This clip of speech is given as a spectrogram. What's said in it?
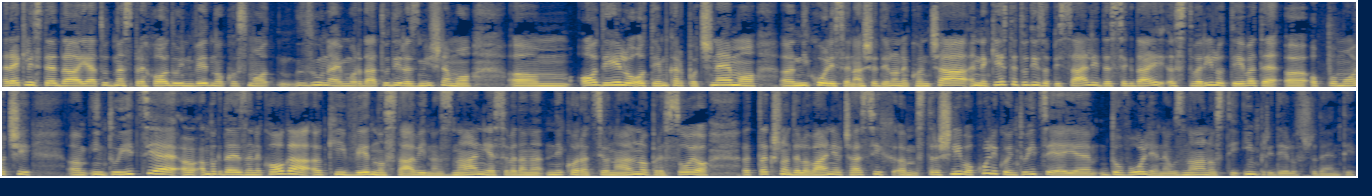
Rekli ste, da ja, tudi na sprehodu in vedno, ko smo zunaj, morda tudi razmišljamo um, o delu, o tem, kar počnemo, uh, nikoli se naše delo ne konča. Nekje ste tudi zapisali, da se kdaj stvari lotevate uh, ob pomoči um, intuicije intuicije, eh, ampak da je za nekoga, eh, ki vedno stavi na znanje, seveda na neko racionalno presojo, eh, takšno delovanje včasih strašljivo, koliko intuicije je dovoljene v znanosti in pri delu s študenti.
